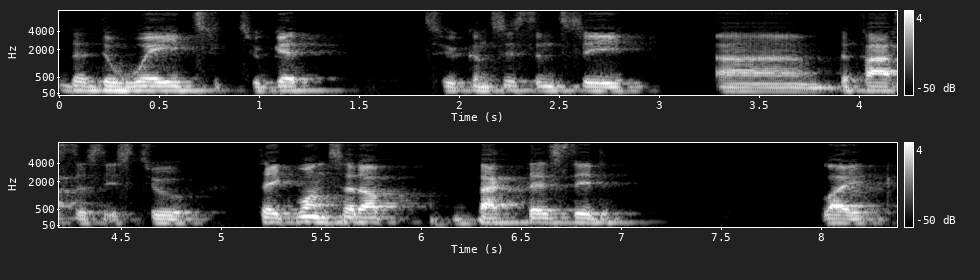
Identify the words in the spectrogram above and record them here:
the, the way to, to get to consistency um, the fastest is to take one setup, back test it like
